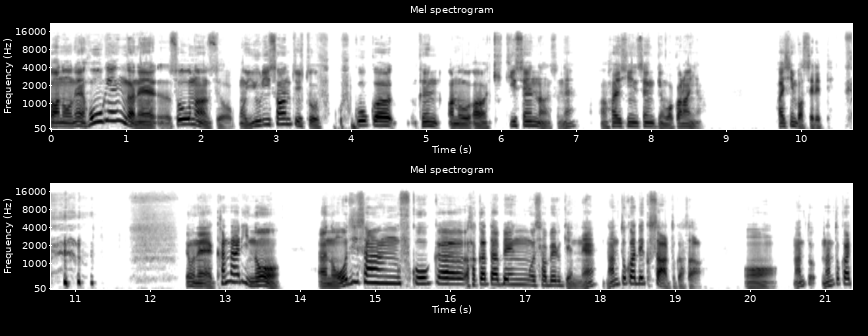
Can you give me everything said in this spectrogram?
あのね、方言がね、そうなんですよ。ゆりさんっていう人、福岡県、あの、あ、聞き戦なんですね。配信戦権わからんやん。配信バせれって。でもね、かなりの、あの、おじさん、福岡、博多弁を喋るけんね。なんとかでくさとかさ。うん。なんと、なんとか、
